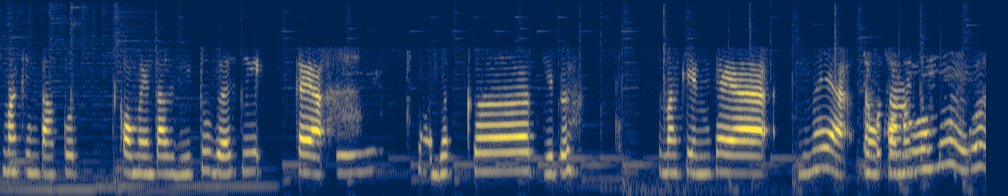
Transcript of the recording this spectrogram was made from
semakin takut komentar gitu gak sih? Kayak Hmm. deket gitu. Semakin kayak gimana ya? Mau takut salah ngomong gue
